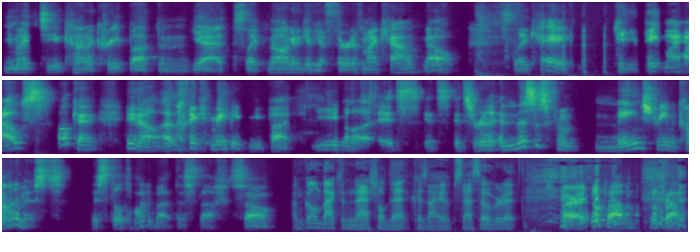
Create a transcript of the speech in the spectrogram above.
You might see it kind of creep up and yeah it's like no i'm going to give you a third of my cow. No. It's like hey can you paint my house? Okay. You know uh, like maybe but you know it's it's it's really and this is from mainstream economists they still talk about this stuff so i'm going back to the national debt because i obsess over it all right no problem no problem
